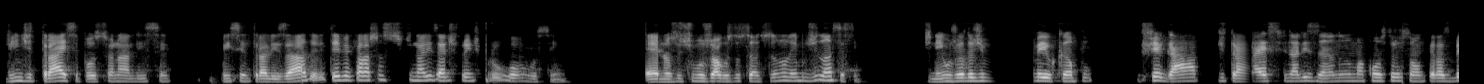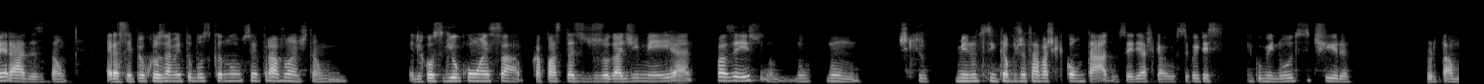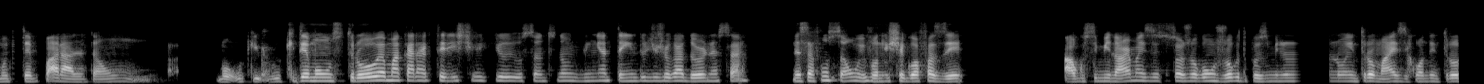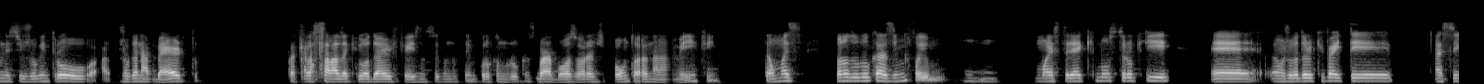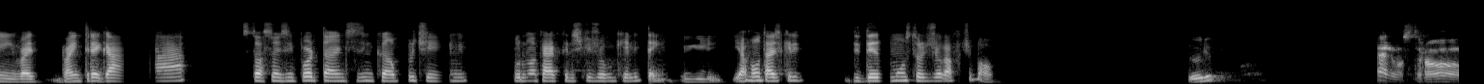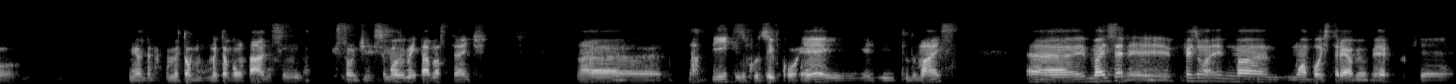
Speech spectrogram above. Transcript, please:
vir de trás, se posicionar ali bem centralizado, ele teve aquela chance de finalizar de frente para o gol, assim. É, nos últimos jogos do Santos eu não lembro de lance assim, de nenhum jogador de meio campo chegar de trás finalizando numa construção pelas beiradas. Então era sempre o cruzamento buscando um centroavante. Então ele conseguiu com essa capacidade de jogar de meia fazer isso. Num, num acho que minutos em campo já estava acho que contado, seria acho que 55 minutos e tira por estar muito tempo parado. Então, o que, o que demonstrou é uma característica que o Santos não vinha tendo de jogador nessa, nessa função. O Ivone chegou a fazer algo similar, mas só jogou um jogo, depois o menino não entrou mais, e quando entrou nesse jogo, entrou jogando aberto, com aquela salada que o Odair fez no segundo tempo, colocando o Lucas Barbosa hora de ponta, hora na meia, enfim. Então, mas falando do Lucasinho, foi um, uma estreia que mostrou que é, é um jogador que vai ter assim, vai, vai entregar situações importantes em campo para o time por uma característica de jogo que ele tem e, e a vontade que ele demonstrou de jogar futebol. Júlio? É, ele mostrou muita, muita vontade, assim, questão de se movimentar bastante, uh, dar piques, inclusive correr e, e tudo mais. Uh, mas ele fez uma, uma, uma boa estreia, ao meu ver, porque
